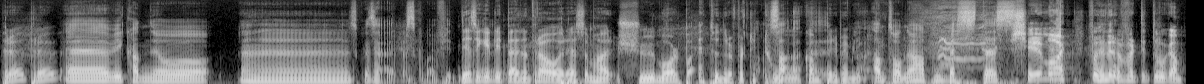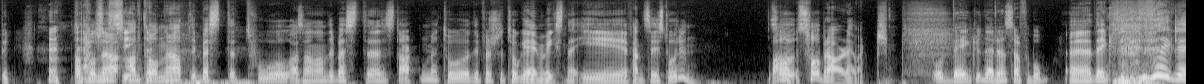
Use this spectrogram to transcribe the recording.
prøv, prøv. Eh, vi kan jo Eh, skal vi se her skal bare finne De er sikkert litt bedre enn fra året, som har sju mål på 142 Så- kamper i Premier League. Antonio har hatt den beste Sju mål på 142 kamper! Antonio, så sykt. Antonio har hatt de beste to Altså Han hadde de beste starten med to, de første to gameweeksene i fantasy-historien. Wow. Så, så bra har det vært. Og det inkluderer en straffebom. Eh, det inkluderer, det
